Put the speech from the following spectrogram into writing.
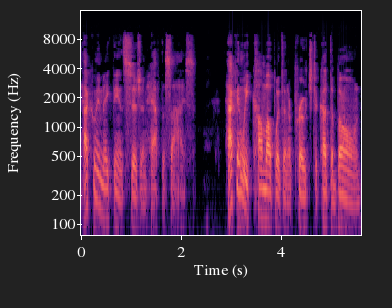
how can we make the incision half the size? How can we come up with an approach to cut the bone,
